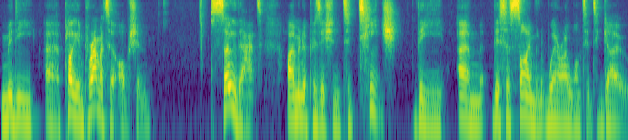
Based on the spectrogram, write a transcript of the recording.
MIDI uh, plugin parameter option so that I'm in a position to teach the um, this assignment where I want it to go.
